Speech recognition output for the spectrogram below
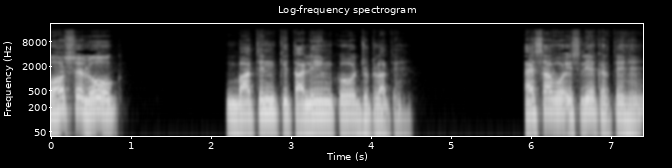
بہت سے لوگ باطن کی تعلیم کو جٹلاتے ہیں۔ ایسا وہ اس لیے کرتے ہیں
